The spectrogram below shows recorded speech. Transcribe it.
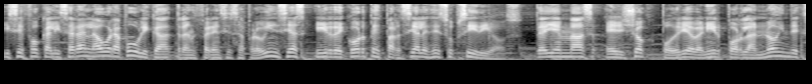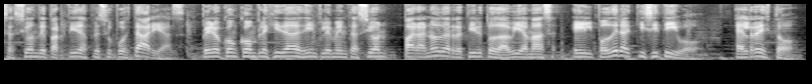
y se focalizará en la obra pública, transferencias a provincias y recortes parciales de subsidios. De ahí en más, el shock podría venir por la no indexación de partidas presupuestarias, pero con complejidades de implementación para no derretir todavía más el poder adquisitivo. El resto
